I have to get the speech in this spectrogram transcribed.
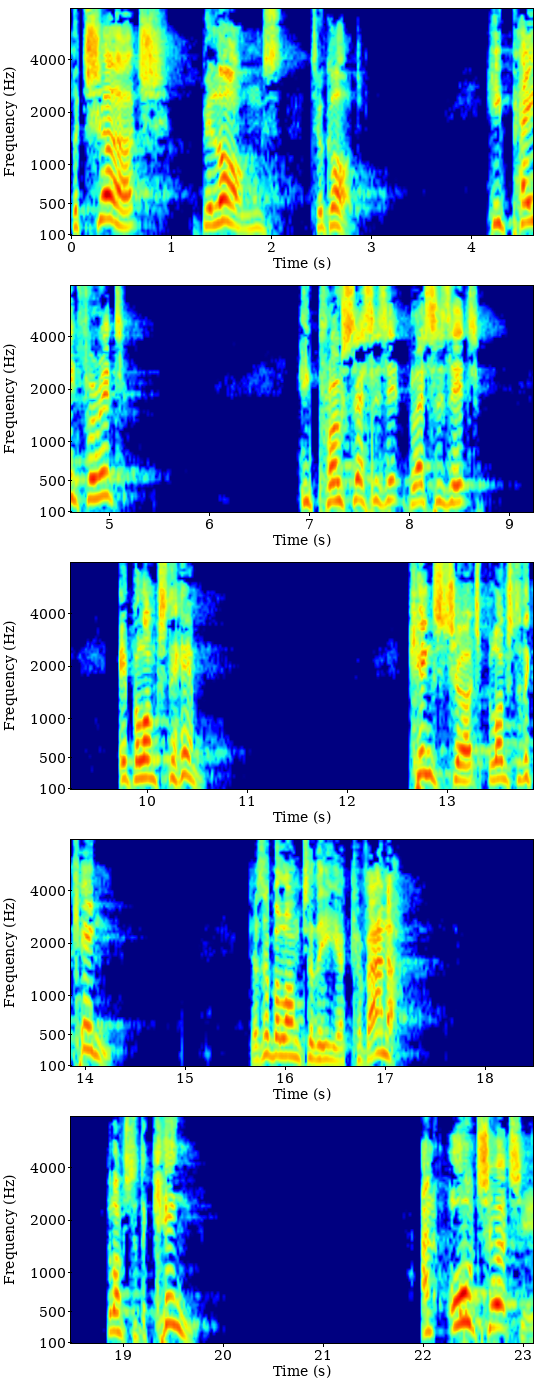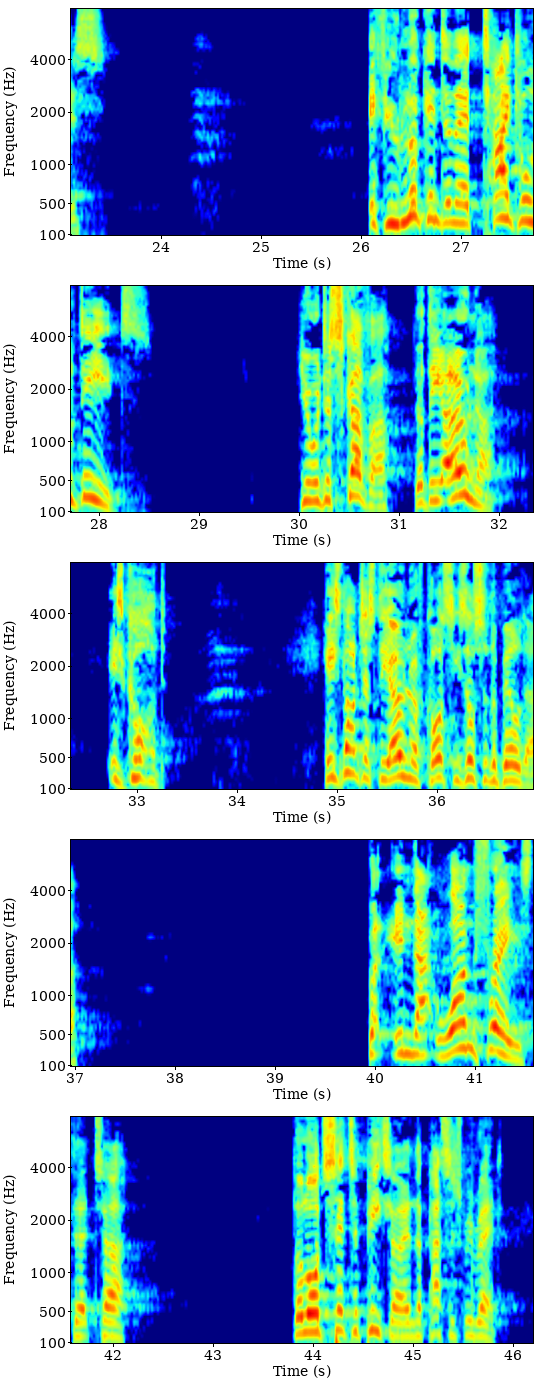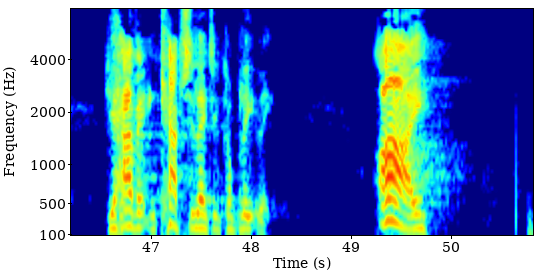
The church belongs to God. He paid for it. He processes it, blesses it. It belongs to Him. King's church belongs to the king. It doesn't belong to the uh, It belongs to the king. And all churches, if you look into their title deeds, you will discover that the owner is God. He's not just the owner, of course, he's also the builder. But in that one phrase that uh, the Lord said to Peter in the passage we read, you have it encapsulated completely. I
